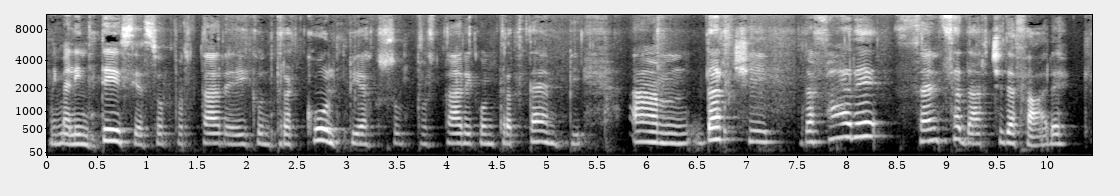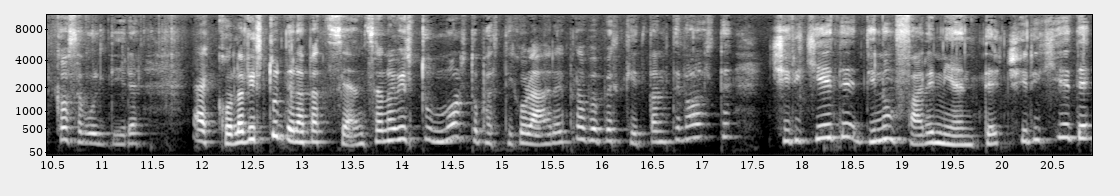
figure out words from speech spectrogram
i malintesi, a sopportare i contraccolpi, a sopportare i contrattempi, a um, darci da fare senza darci da fare. Che cosa vuol dire? Ecco, la virtù della pazienza è una virtù molto particolare proprio perché tante volte ci richiede di non fare niente, ci richiede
